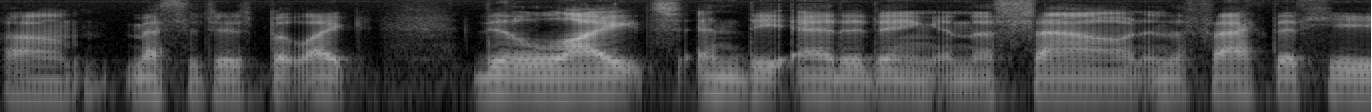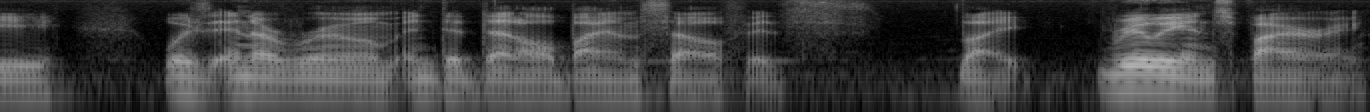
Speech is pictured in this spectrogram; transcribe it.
um, messages, but like the lights and the editing and the sound and the fact that he was in a room and did that all by himself. It's like really inspiring.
